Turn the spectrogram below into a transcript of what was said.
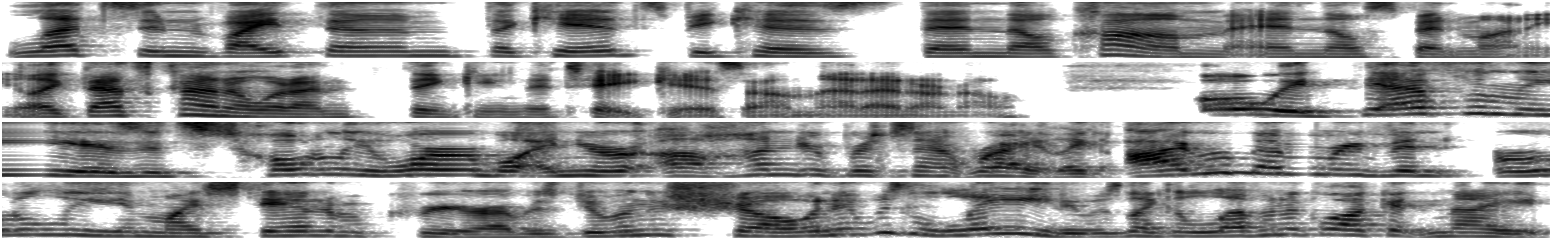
let's invite them, the kids, because then they'll come and they'll spend money. Like that's kind of what I'm thinking the take is on that. I don't know. Oh, it definitely is. It's totally horrible. And you're a hundred percent right. Like I remember even early in my stand-up career, I was doing a show and it was late. It was like 11 o'clock at night.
